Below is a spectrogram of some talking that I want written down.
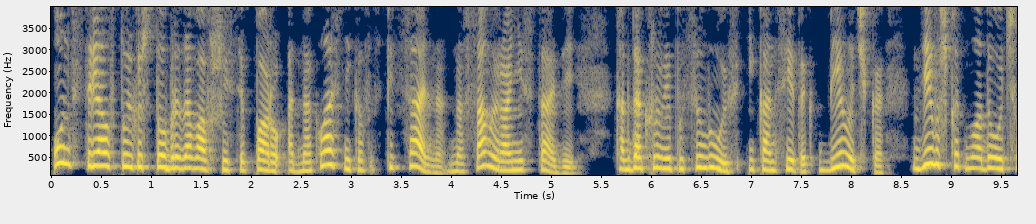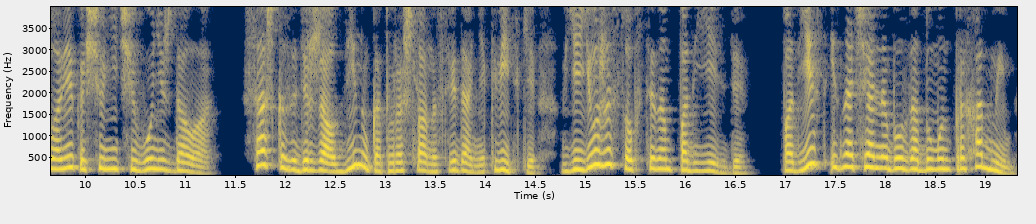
Он встрял в только что образовавшуюся пару одноклассников специально, на самой ранней стадии – когда кроме поцелуев и конфеток «Белочка», девушка от молодого человека еще ничего не ждала. Сашка задержал Дину, которая шла на свидание к Витьке, в ее же собственном подъезде. Подъезд изначально был задуман проходным,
